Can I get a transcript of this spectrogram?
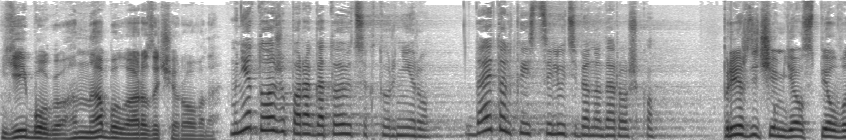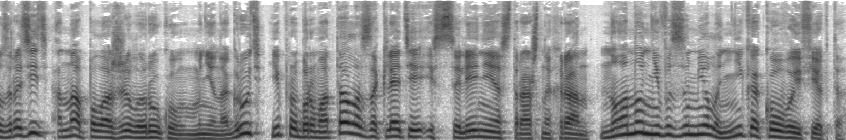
Ей-богу, она была разочарована. Мне тоже пора готовиться к турниру. Дай только исцелю тебя на дорожку. Прежде чем я успел возразить, она положила руку мне на грудь и пробормотала заклятие исцеления страшных ран. Но оно не возымело никакого эффекта.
